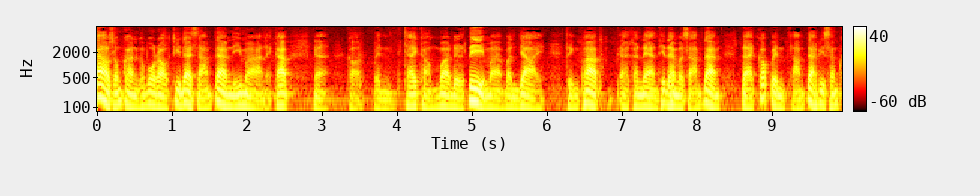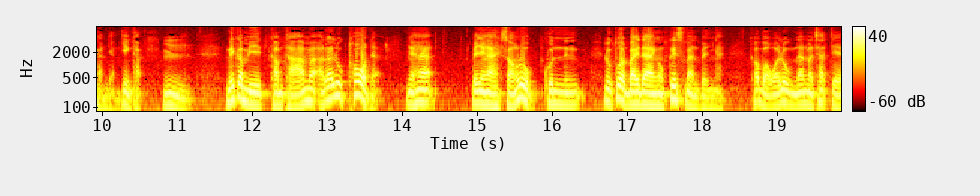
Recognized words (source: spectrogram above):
ก้าวสำคัญของพวกเราที่ได้ 3 แต้มนี้มานะครับ ก็เป็นใช้คำว่า dirty มาบรรยายถึงภาพคะแนนที่ได้มา 3 แต้ม แต่ก็เป็น 3 แต้มที่สำคัญอย่างยิ่งครับ อืม นี่ก็มีคำถามว่าแล้วลูกโทษเนี่ยนะฮะเป็นยังไงสองลูกคุณลูกโทษใบแดงของกรีซมันน์เป็นไงเขาบอกว่าลูกนั้นมันชัดเจน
